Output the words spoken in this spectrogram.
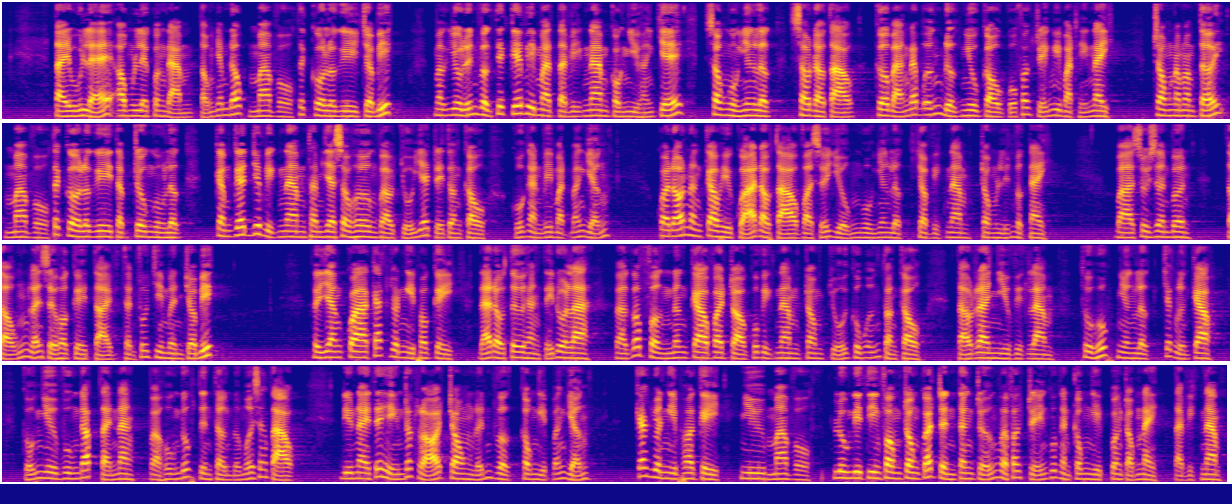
Tại buổi lễ, ông Lê Quang Đạm, Tổng Giám đốc Marvel Technology cho biết, mặc dù lĩnh vực thiết kế vi mạch tại Việt Nam còn nhiều hạn chế, song nguồn nhân lực sau đào tạo cơ bản đáp ứng được nhu cầu của phát triển vi mạch hiện nay. Trong 5 năm tới, Marvel Technology tập trung nguồn lực cam kết với Việt Nam tham gia sâu hơn vào chuỗi giá trị toàn cầu của ngành vi mạch bán dẫn, qua đó nâng cao hiệu quả đào tạo và sử dụng nguồn nhân lực cho Việt Nam trong lĩnh vực này. Bà Susan Byrne, Tổng lãnh sự Hoa Kỳ tại thành phố Hồ Chí Minh cho biết, thời gian qua các doanh nghiệp Hoa Kỳ đã đầu tư hàng tỷ đô la và góp phần nâng cao vai trò của Việt Nam trong chuỗi cung ứng toàn cầu, tạo ra nhiều việc làm, thu hút nhân lực chất lượng cao, cũng như vun đắp tài năng và hun đúc tinh thần đổi mới sáng tạo. Điều này thể hiện rất rõ trong lĩnh vực công nghiệp bán dẫn. Các doanh nghiệp Hoa Kỳ như Marvel luôn đi tiên phong trong quá trình tăng trưởng và phát triển của ngành công nghiệp quan trọng này tại Việt Nam.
